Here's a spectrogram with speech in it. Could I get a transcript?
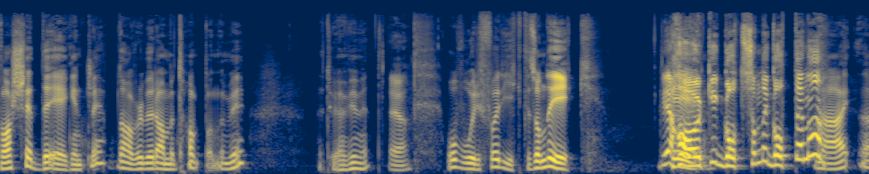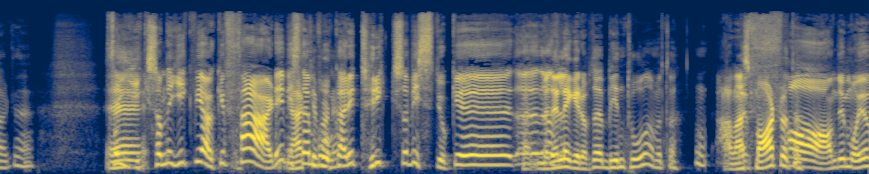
Hva skjedde egentlig da vi ble rammet av pandemi? Det tror jeg vi vet. ja. Og hvorfor gikk det som det gikk? Vi har jo ikke gått som det gått ennå! Nei, det har ikke det. For det Eh, gikk som det gikk. Vi er jo ikke ferdig. Hvis den boka er i trykk, så visste jo ikke Men det legger opp til bind to, da, vet du. Ja, Han er smart, vet du. Faen, du må jo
